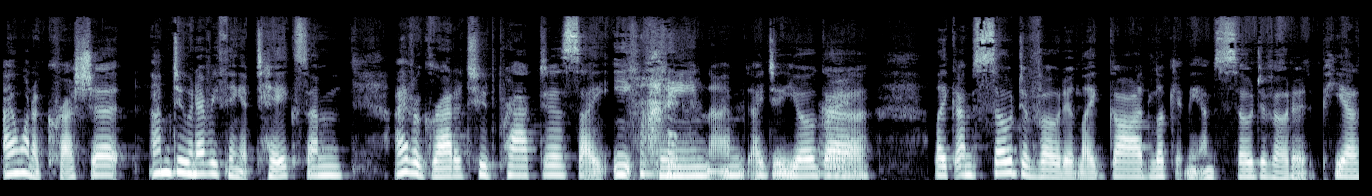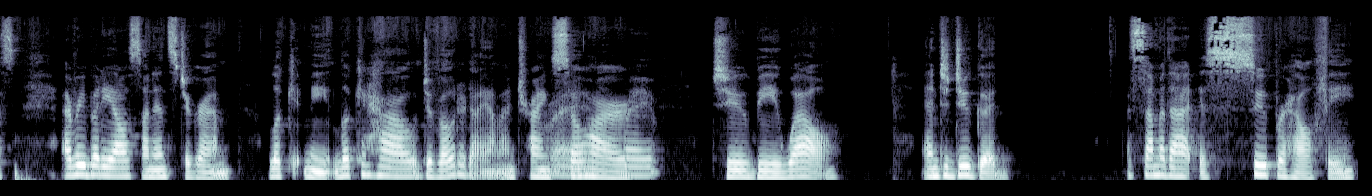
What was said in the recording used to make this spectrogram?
I want to crush it. I'm doing everything it takes. I'm. I have a gratitude practice. I eat clean. I'm, I do yoga. Right. Like I'm so devoted. Like God, look at me. I'm so devoted. P.S. Everybody else on Instagram, look at me. Look at how devoted I am. I'm trying right, so hard right. to be well and to do good. Some of that is super healthy,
